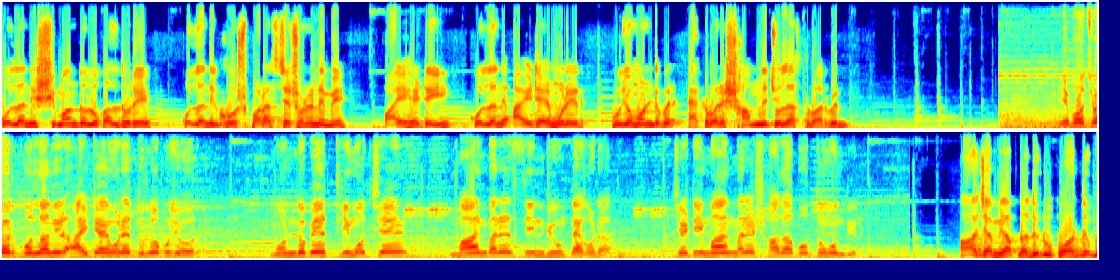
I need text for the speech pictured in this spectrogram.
কল্যাণীর সীমান্ত লোকাল ধরে কল্যাণী ঘোষপাড়া স্টেশনে নেমে পায়ে হেঁটেই কল্যাণী আইটিআই মোড়ের পুজো মণ্ডপের একেবারে সামনে চলে আসতে পারবেন। এবছর কল্যাণীর আইটিআই মোড়ের দুর্গাপুজোর মণ্ডপের থিম হচ্ছে মায়ানমারের সিনভিউম প্যাগোডা। যেটি মায়ানমারের সাদা বৌদ্ধ মন্দির। আজ আমি আপনাদের উপহার দেব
